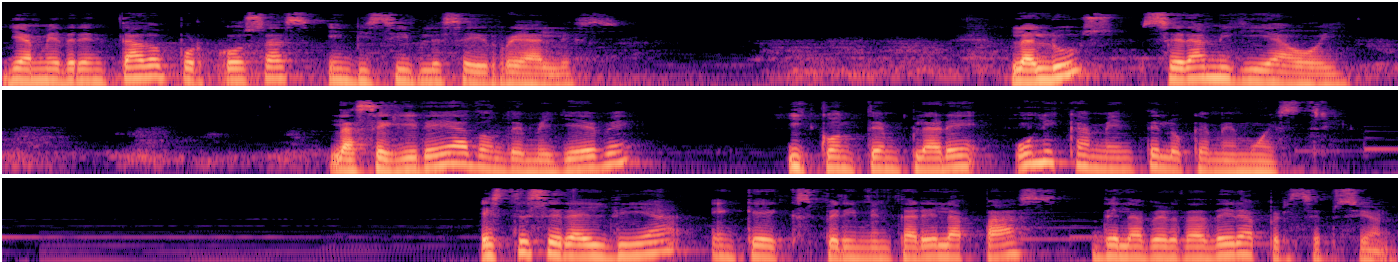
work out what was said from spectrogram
y amedrentado por cosas invisibles e irreales. La luz será mi guía hoy. La seguiré a donde me lleve y contemplaré únicamente lo que me muestre. Este será el día en que experimentaré la paz de la verdadera percepción.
